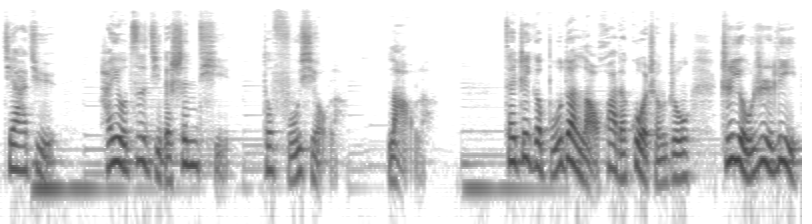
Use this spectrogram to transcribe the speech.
家具还有自己的身体都腐朽了，老了。在这个不断老化的过程中，只有日历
